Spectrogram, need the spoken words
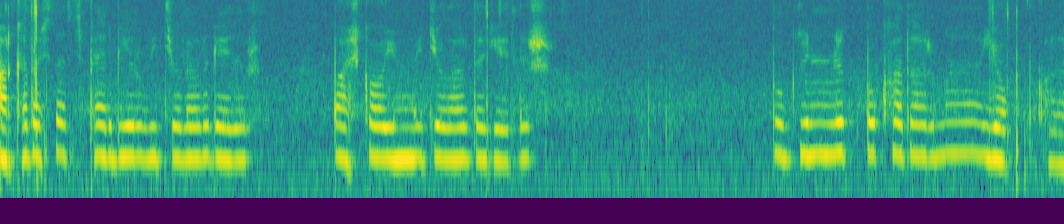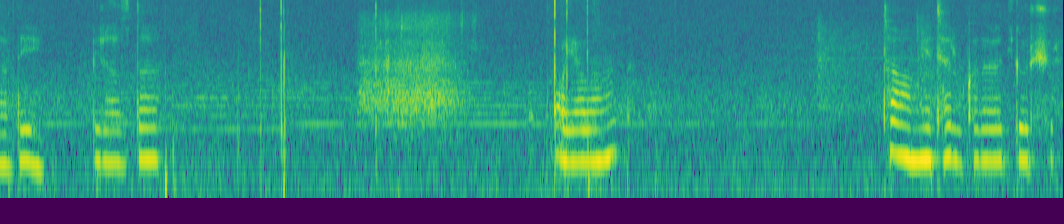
Arkadaşlar süper bir videoları gelir. Başka oyun videoları da gelir. Bugünlük bu kadar mı? Yok bu kadar değil. Biraz da oyalamak. Tamam yeter bu kadar. Hadi görüşürüz.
